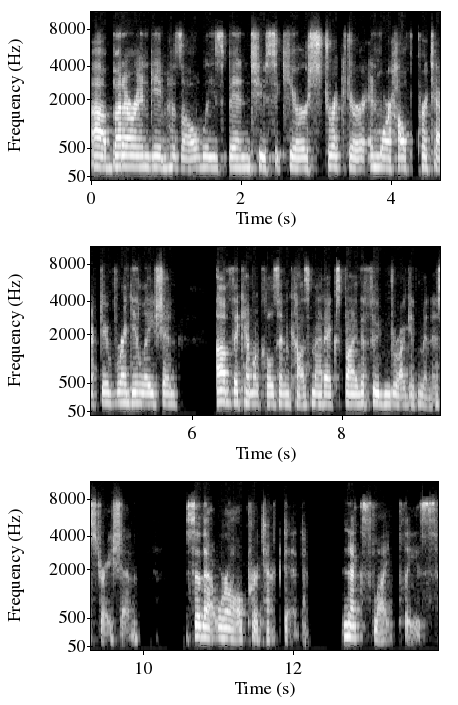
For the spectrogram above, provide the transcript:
Uh, but our end game has always been to secure stricter and more health protective regulation of the chemicals in cosmetics by the Food and Drug Administration so that we're all protected. Next slide, please.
